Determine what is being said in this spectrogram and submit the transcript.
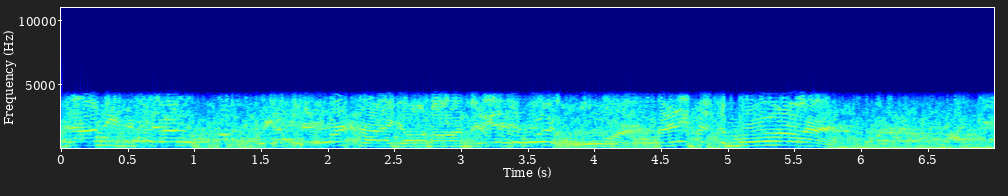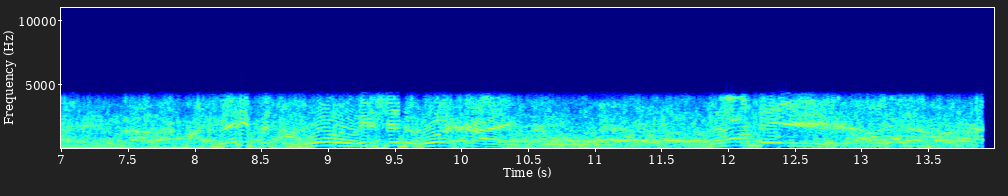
zombies are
